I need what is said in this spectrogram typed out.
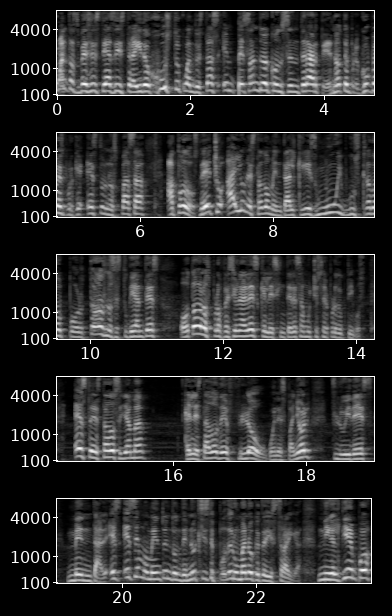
¿Cuántas veces te has distraído justo cuando estás empezando a concentrarte? No te preocupes porque esto nos pasa a todos. De hecho, hay un estado mental que es muy buscado por todos los estudiantes o todos los profesionales que les interesa mucho ser productivos. Este estado se llama el estado de flow, o en español, fluidez mental. Es ese momento en donde no existe poder humano que te distraiga. Ni el tiempo,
